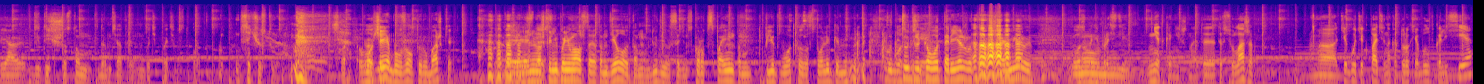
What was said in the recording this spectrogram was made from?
Я в 2006 в драмтеатре на готик пати выступал. Сочувствую. Вообще я был в желтой рубашке. Я немножко не понимал, что я там делаю. Там люди с этим скорпспейн там пьют водку за столиками. Тут же кого-то режут, шармируют. Господи, прости. Нет, конечно, это, это все лажа. А, те готик-пати, на которых я был в колесе,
